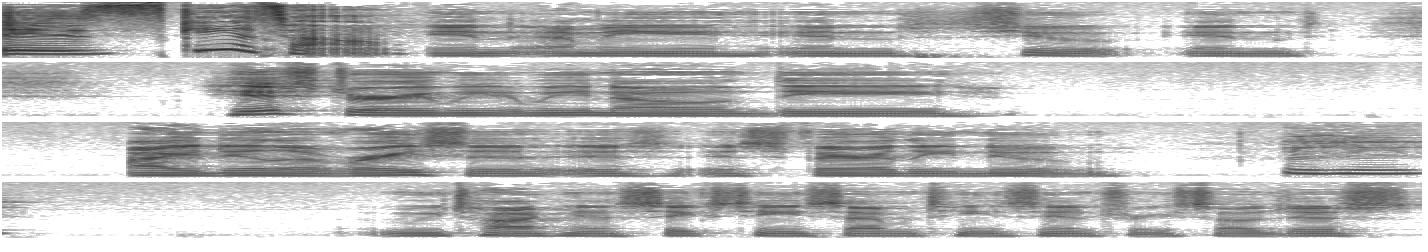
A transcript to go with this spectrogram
is skin tone And I mean, in shoot, in history, we, we know the ideal of race is, is, is fairly new. mm-hmm. we talking 16th 17th century so just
